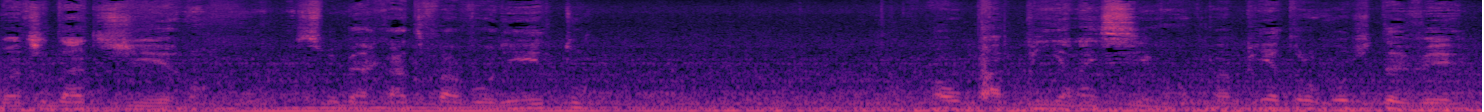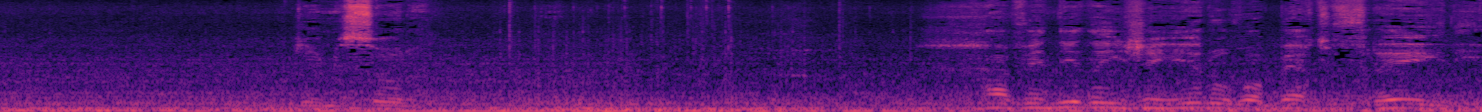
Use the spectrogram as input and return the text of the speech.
quantidades de dinheiro. Supermercado favorito. Olha o Papinha lá em cima. O Papinha trocou de TV. De emissora. Avenida Engenheiro Roberto Freire.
